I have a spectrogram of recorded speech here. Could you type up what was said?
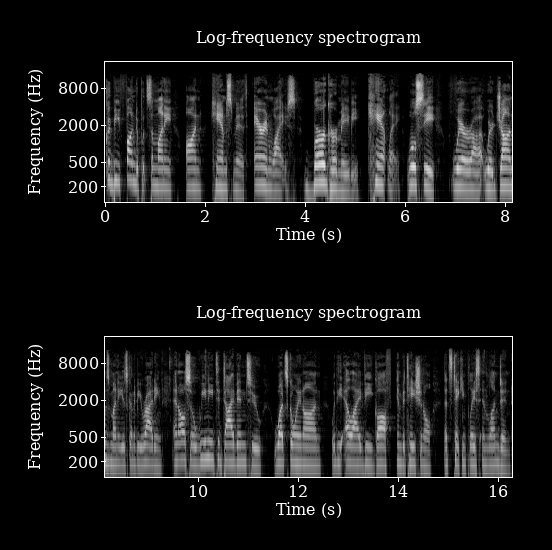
could be fun to put some money on Cam Smith, Aaron Weiss, Berger, maybe Cantlay. We'll see where uh, where John's money is going to be riding, and also we need to dive into what's going on with the LIV Golf Invitational that's taking place in London.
